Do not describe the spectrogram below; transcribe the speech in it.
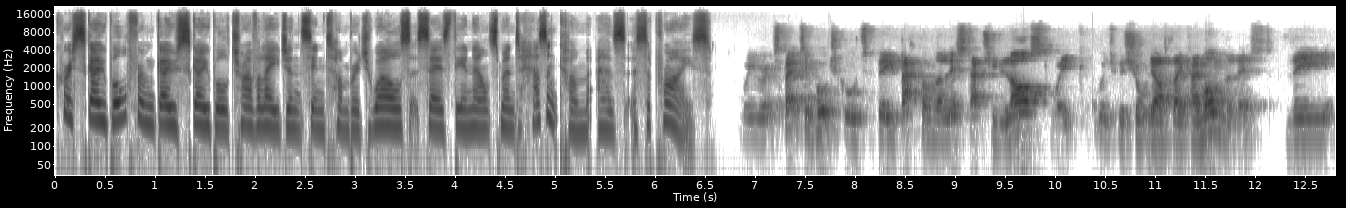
Chris Scoble from Go Scoble Travel Agents in Tunbridge Wells says the announcement hasn't come as a surprise. We were expecting Portugal to be back on the list actually last week, which was shortly after they came on the list. The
